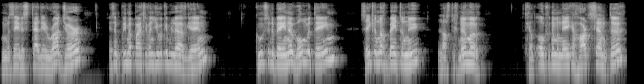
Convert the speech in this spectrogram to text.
Nummer 7 Steady Roger is een prima paardje van Joachim Löfgren. Koers in de benen, won meteen. Zeker nog beter nu. Lastig nummer. Het geldt ook voor nummer 9 Hard Center.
